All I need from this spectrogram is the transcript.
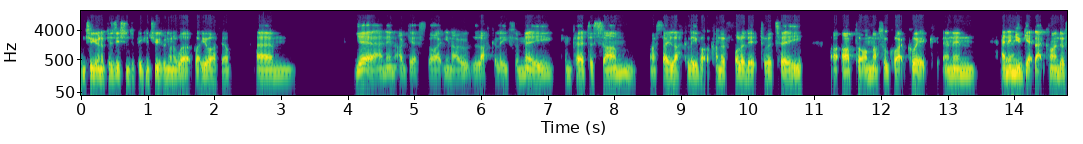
until you're in a position to pick and choose when you want to work, like you are, Phil. Um, yeah, and then I guess like you know, luckily for me, compared to some, I say luckily, but I kind of followed it to a T. I, I put on muscle quite quick, and then and then you get that kind of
